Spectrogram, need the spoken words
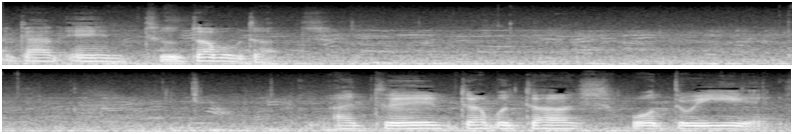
I got into double dutch. I did double dutch for three years.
